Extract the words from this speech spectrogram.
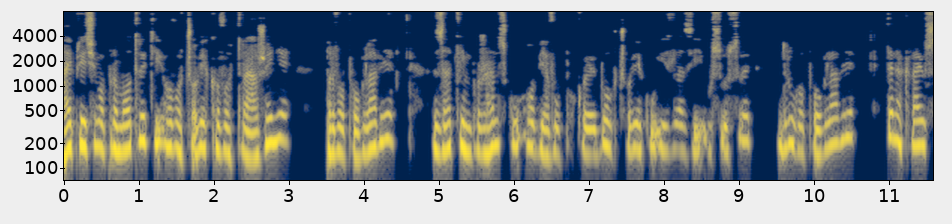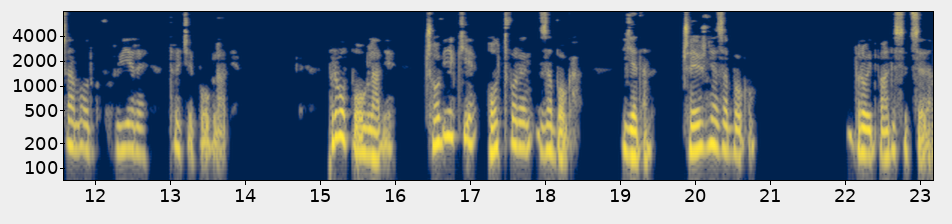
najprije ćemo promotriti ovo čovjekovo traženje, prvo poglavlje, zatim božansku objavu po kojoj Bog čovjeku izlazi u susret, drugo poglavlje, te na kraju sam odgovor vjere, treće poglavlje. Prvo poglavlje. Čovjek je otvoren za Boga. 1. Čežnja za Bogom. Broj 27.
